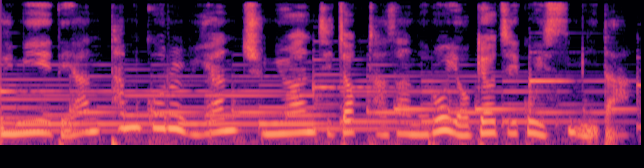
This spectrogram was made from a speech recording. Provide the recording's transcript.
의미에 대한 탐구를 위한 중요한 지적 자산으로 여겨지고 있습니다.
